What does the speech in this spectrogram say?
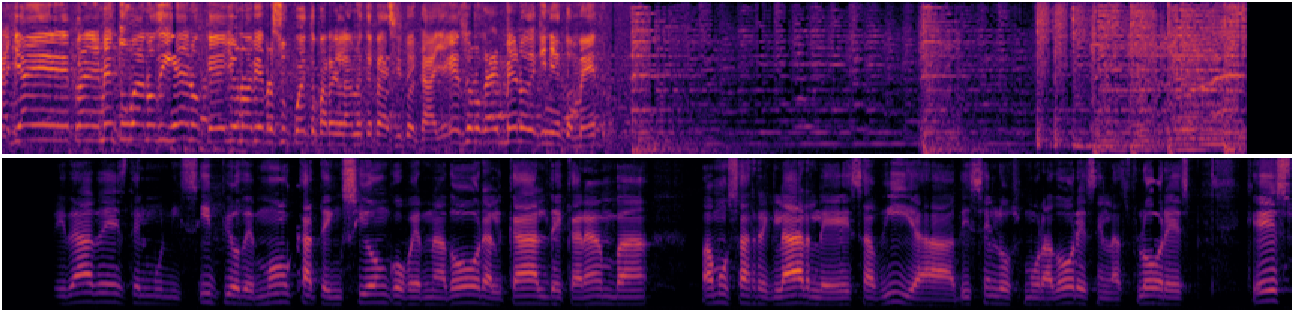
Allá en el planeamiento urbano dijeron que ellos no había presupuesto para arreglar este pedacito de calle. Eso es lo que es menos de 500 metros. Del municipio de Moca, atención, gobernador, alcalde, caramba, vamos a arreglarle esa vía, dicen los moradores en Las Flores, que es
